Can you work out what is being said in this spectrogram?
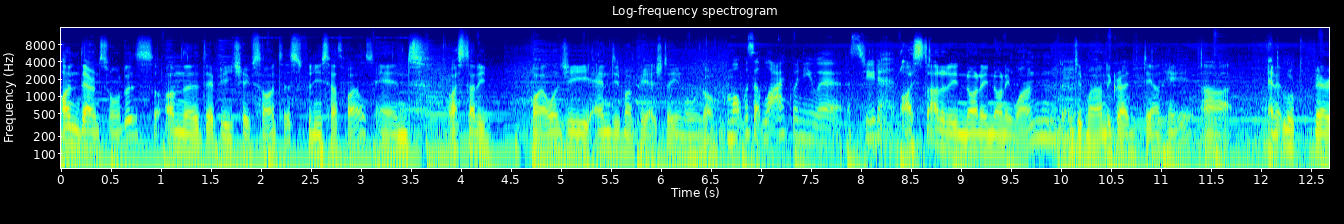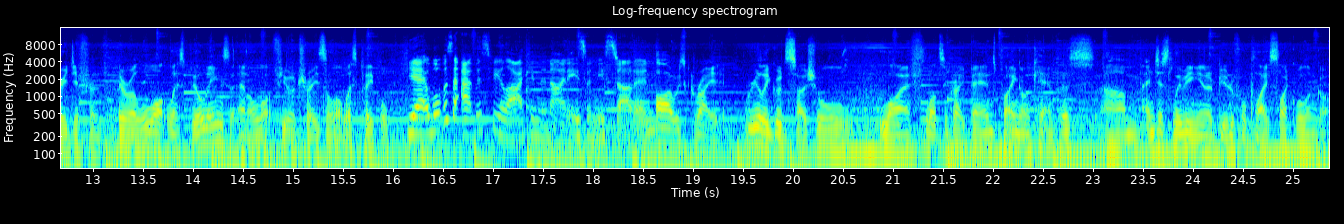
I'm Darren Saunders. I'm the Deputy Chief Scientist for New South Wales, and I studied biology and did my PhD in Wollongong. What was it like when you were a student? I started in 1991 and did my undergrad down here, uh, and it looked very different. There were a lot less buildings and a lot fewer trees and a lot less people. Yeah, what was the atmosphere like in the 90s when you started? Oh, it was great. Really good social life, lots of great bands playing on campus, um, and just living in a beautiful place like Wollongong.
